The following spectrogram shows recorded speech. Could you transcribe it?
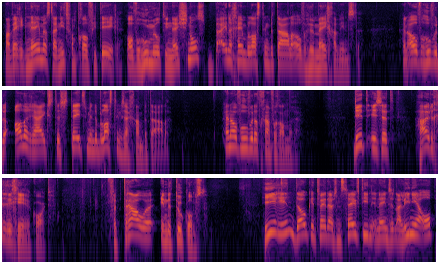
maar werknemers daar niet van profiteren. Over hoe multinationals bijna geen belasting betalen over hun megawinsten. En over hoe we de allerrijkste steeds minder belasting zijn gaan betalen. En over hoe we dat gaan veranderen. Dit is het huidige regeerakkoord. Vertrouwen in de toekomst. Hierin dook in 2017 ineens een alinea op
